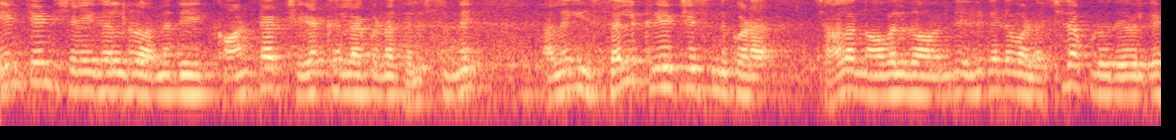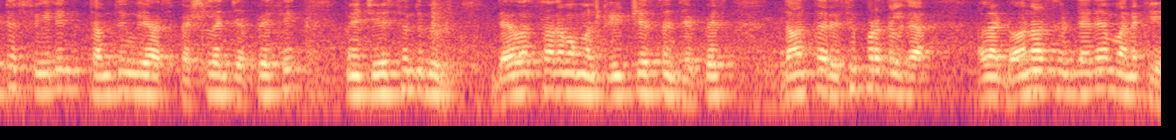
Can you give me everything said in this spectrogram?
ఏంటేంటి చేయగలరు అన్నది కాంటాక్ట్ చేయక్కర్లేకుండా తెలుస్తుంది. అలాగే ఈ సెల్ క్రియేట్ చేసింది కూడా చాలా నావెల్గా ఉంది. ఎందుకంటే వాళ్ళు వచ్చినప్పుడు they will get a feeling something we are special అని చెప్పేసి మేము చేసేందుకు దేవస్థానం మమ్మల్ని ట్రీట్ చేస్తుందని చెప్పేసి దాంతో రెసిప్రకల్గా అలా డోనర్స్ ఉంటేనే మనకి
